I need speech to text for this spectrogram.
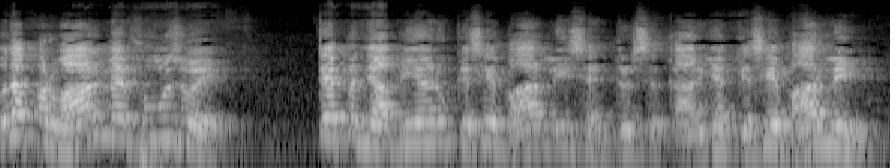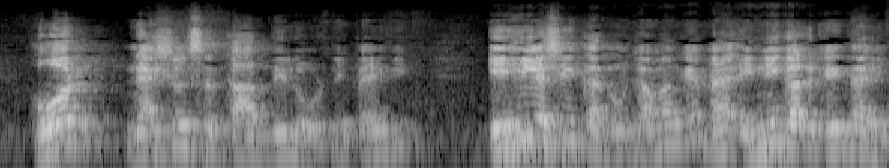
ਉਹਦਾ ਪਰਿਵਾਰ ਮਹਿਫੂਜ਼ ਹੋਏ, ਤੇ ਪੰਜਾਬੀਆਂ ਨੂੰ ਕਿਸੇ ਬਾਹਰਲੀ ਸੈਂਟਰ ਸਰਕਾਰ ਜਾਂ ਕਿਸੇ ਬਾਹਰਲੀ ਹੋਰ ਨੈਸ਼ਨਲ ਸਰਕਾਰ ਦੀ ਲੋੜ ਨਹੀਂ ਪਏਗੀ। ਇਹੀ ਅਸੀਂ ਕਰਨ ਨੂੰ ਜਾਵਾਂਗੇ। ਮੈਂ ਇੰਨੀ ਗੱਲ ਕਹਿੰਦਾ ਸੀ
